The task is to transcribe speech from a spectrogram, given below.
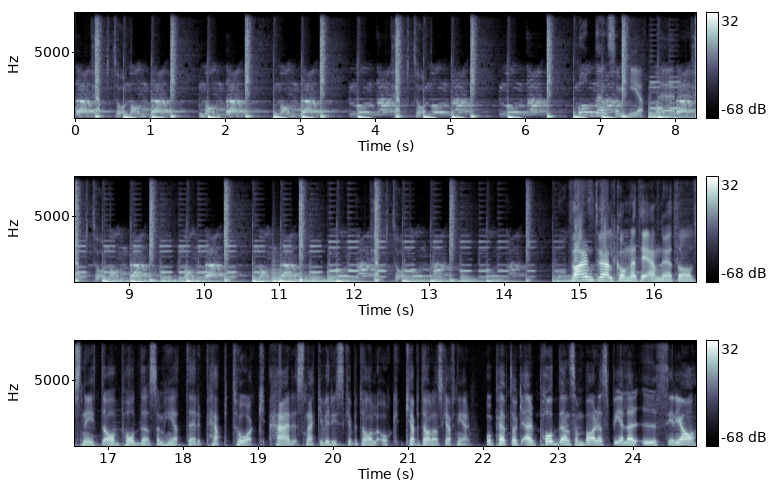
måndag, peptalk, måndag, måndag, måndag, måndag, peptalk, måndag, måndag, podden som heter Peptalk, måndag, måndag, måndag, peptalk. Varmt välkomna till ännu ett avsnitt av podden som heter Peptalk. Här snackar vi riskkapital och kapitalanskaffningar. Och Peptalk är podden som bara spelar i Serie A.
